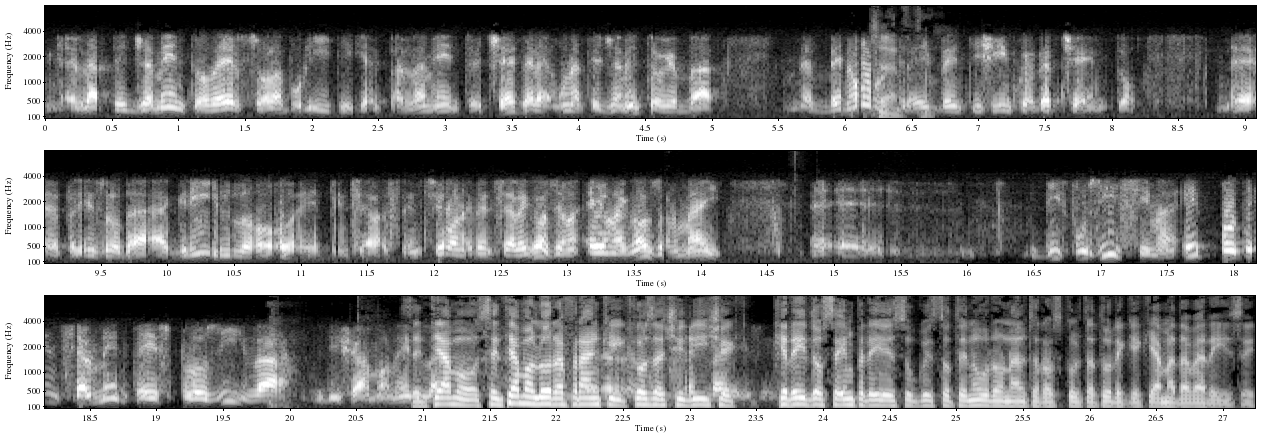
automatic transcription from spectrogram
eh, l'atteggiamento verso la politica, il Parlamento, eccetera, un atteggiamento che va eh, ben oltre certo. il 25%. Eh, preso da Grillo, e pensi all'astensione, pensi alle cose, ma è una cosa ormai eh, diffusissima e potenzialmente esplosiva. Diciamo, nella, sentiamo, sentiamo, allora Franchi eh, cosa ci dice, paese. credo sempre su questo tenore un altro ascoltatore che chiama da Varese.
